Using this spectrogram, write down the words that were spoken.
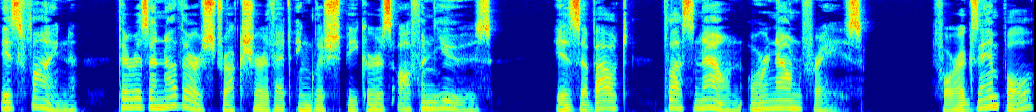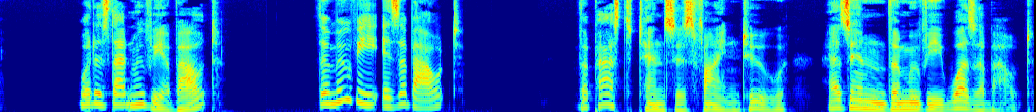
is fine, there is another structure that English speakers often use is about plus noun or noun phrase. For example, what is that movie about? The movie is about. The past tense is fine too, as in the movie was about.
